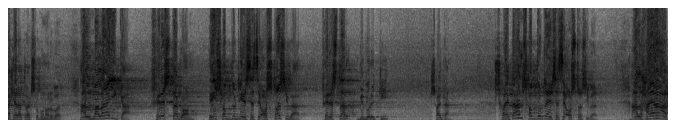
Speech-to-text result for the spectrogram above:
আখেরাত একশো পনেরো বার। আল মালাইকা ফেরেস্তাগণ এই শব্দটি এসেছে অষ্টআশি বার। ফেরেস্তার বিপরীত কি? শয়তান। শয়তান শব্দটা এসেছে অষ্টাশি বার আল হায়াত,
